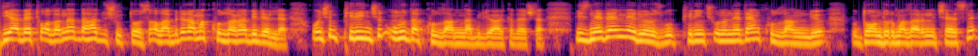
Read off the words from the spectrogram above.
diyabeti olanlar daha düşük doz alabilir ama kullanabilirler. Onun için pirincin unu da kullanılabiliyor arkadaşlar. Biz neden veriyoruz bu pirinç unu neden kullanılıyor bu dondurmaların içerisinde?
